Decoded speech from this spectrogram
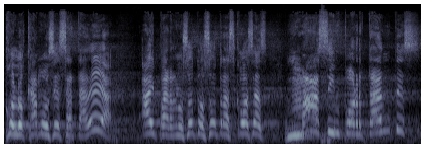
colocamos esa tarea hay para nosotros otras cosas más importantes?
